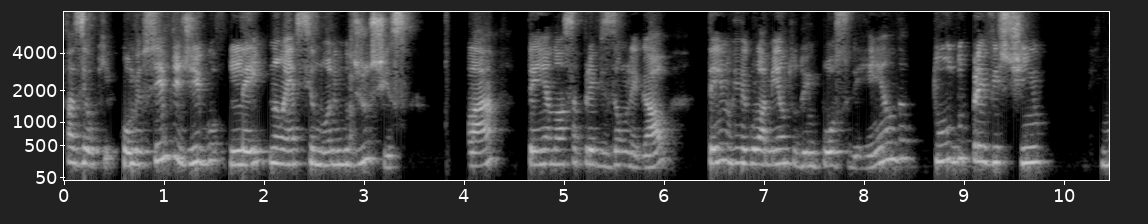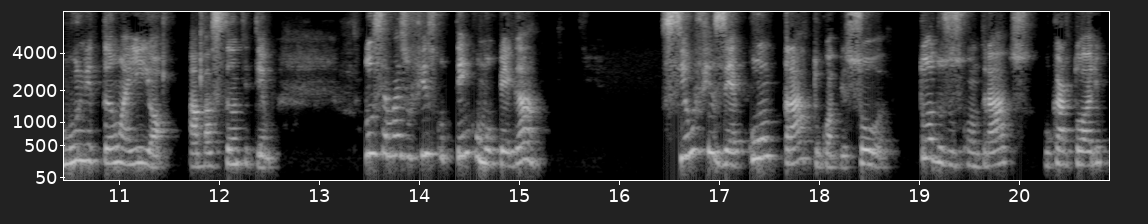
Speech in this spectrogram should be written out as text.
Fazer o quê? Como eu sempre digo, lei não é sinônimo de justiça. Lá tem a nossa previsão legal, tem no regulamento do imposto de renda, tudo previstinho, bonitão aí, ó, há bastante tempo. Lúcia, mas o fisco tem como pegar? Se eu fizer contrato com a pessoa, todos os contratos, o cartório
